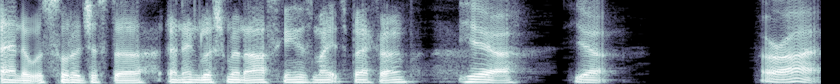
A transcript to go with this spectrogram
and it was sort of just a an Englishman asking his mates back home. Yeah, yeah. All right.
